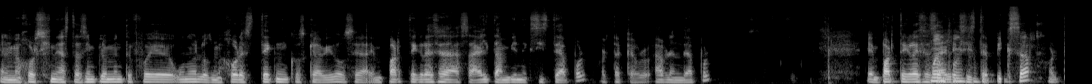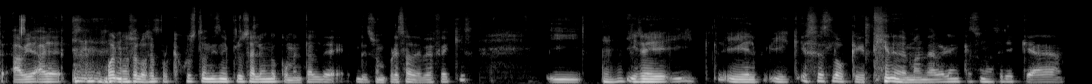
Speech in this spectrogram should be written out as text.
el mejor cineasta, simplemente fue uno de los mejores técnicos que ha habido. O sea, en parte gracias a él también existe Apple, ahorita que habl- hablen de Apple. En parte gracias a él punto. existe Pixar. Ahorita había, bueno, eso lo sé porque justo en Disney Plus salió un documental de, de su empresa de VFX. Y, Ujú. y, de- y- y el- y eso es lo que tiene de Mandalorian, que es una serie que ha...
